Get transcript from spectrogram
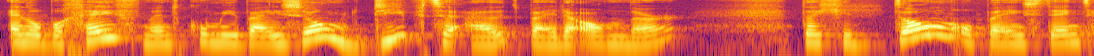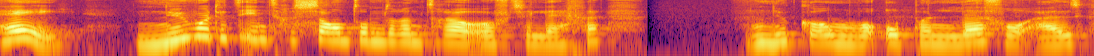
En op een gegeven moment kom je bij zo'n diepte uit bij de ander, dat je dan opeens denkt: hé, hey, nu wordt het interessant om er een trouw over te leggen. Nu komen we op een level uit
